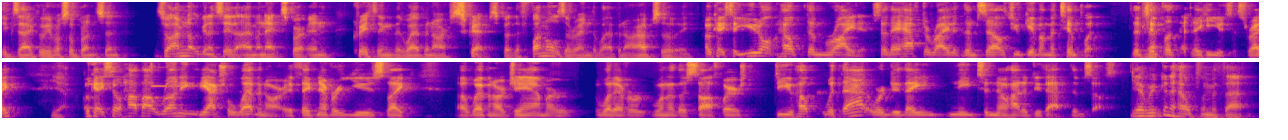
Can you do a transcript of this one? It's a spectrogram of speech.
Exactly, Russell Brunson. So I'm not going to say that I'm an expert in creating the webinar scripts, but the funnels around the webinar, absolutely. Okay, so you don't help them write it. So they have to write it themselves. You give them a template, the exactly. template that he uses, right? Yeah. Okay, so how about running the actual webinar if they've never used like a WebinarJam or whatever, one of those softwares? Do you help with that or do they need to know how to do that themselves? Yeah, we're going to help them with that.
